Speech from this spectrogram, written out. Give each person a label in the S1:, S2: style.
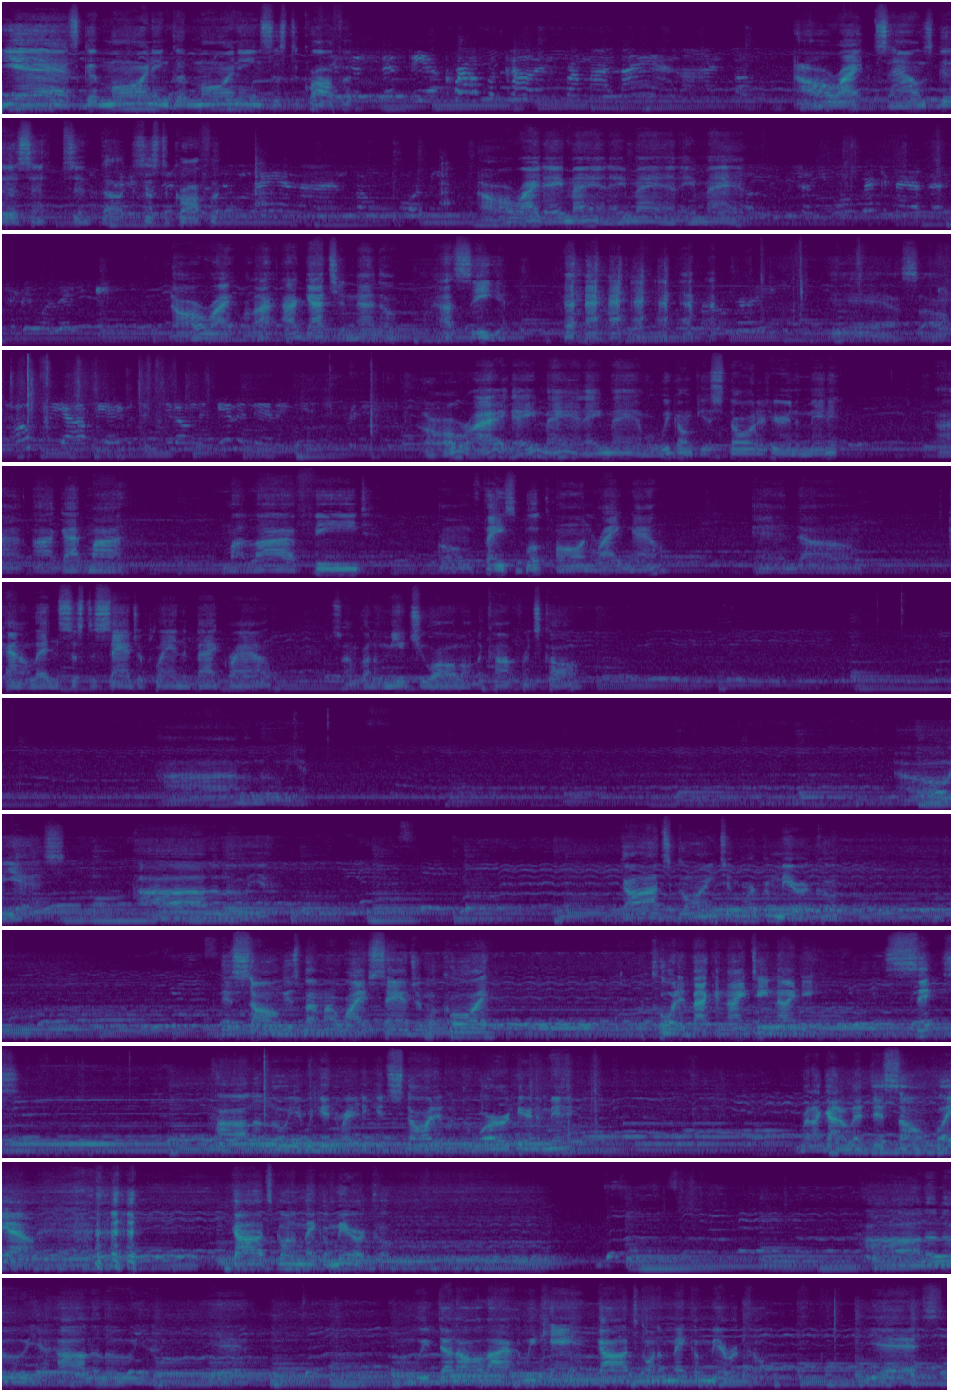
S1: Yes, good morning, good morning, Sister Crawford.
S2: Cynthia Crawford calling from my landline phone.
S1: All right, sounds good, uh, Sister Crawford.
S2: Landline phone for me.
S1: All right, amen, amen, amen.
S2: So you won't recognize that 618.
S1: All right, well, I, I got you now, though. I see you.
S2: Right.
S1: yeah, so.
S2: And hopefully I'll be able to get on the internet and get you pretty soon.
S1: All right, amen, amen. Well, we're gonna get started here in a minute. I I got my my live feed on Facebook on right now, and um, kind of letting Sister Sandra play in the background. So I'm gonna mute you all on the conference call. Hallelujah. Oh, yes. Hallelujah. God's going to work a miracle. This song is by my wife, Sandra McCoy, recorded back in 1996. Hallelujah. We're getting ready to get started with the word here in a minute. But I got to let this song play out. God's going to make a miracle. Hallelujah. Hallelujah. Yeah. When we've done all I, we can, God's going to make a miracle. Yes.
